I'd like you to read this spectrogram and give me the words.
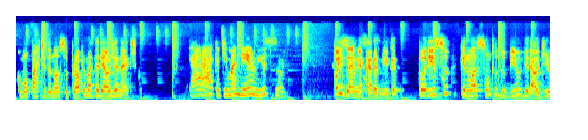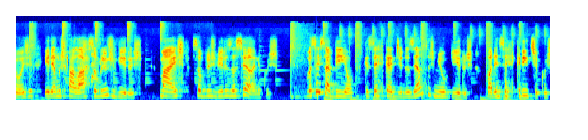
como parte do nosso próprio material genético. Caraca, que maneiro isso! Pois é, minha cara amiga. Por isso que no assunto do bioviral de hoje iremos falar sobre os vírus, mas sobre os vírus oceânicos. Vocês sabiam que cerca de 200 mil vírus podem ser críticos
